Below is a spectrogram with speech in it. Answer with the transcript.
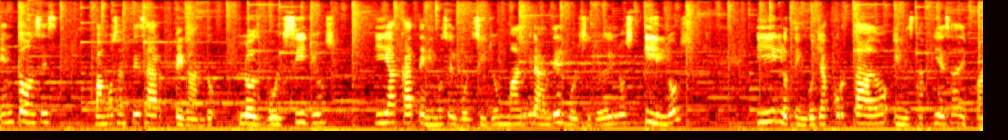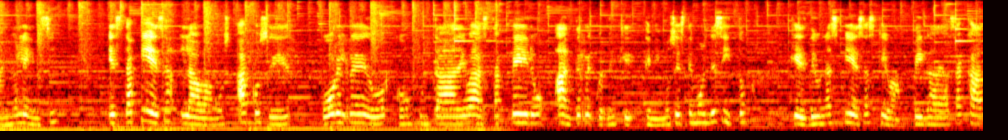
Entonces vamos a empezar pegando los bolsillos y acá tenemos el bolsillo más grande, el bolsillo de los hilos y lo tengo ya cortado en esta pieza de paño lenzi. Esta pieza la vamos a coser por alrededor con puntada de basta, pero antes recuerden que tenemos este moldecito que es de unas piezas que van pegadas acá,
